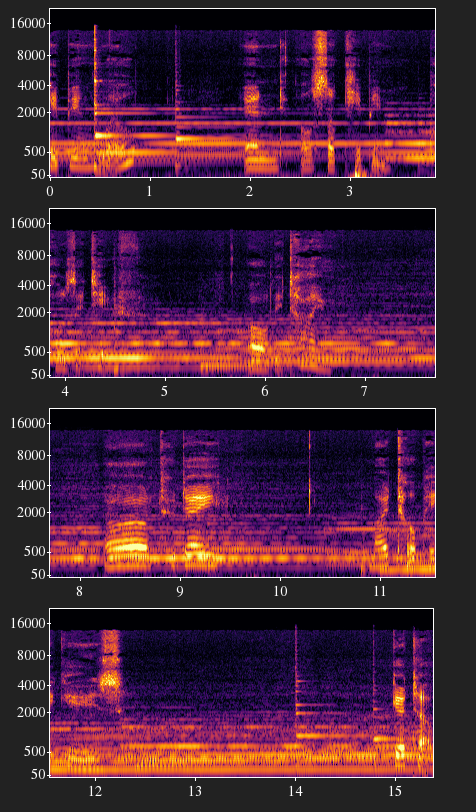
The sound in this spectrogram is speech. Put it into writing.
keeping well and also keeping positive all the time. Uh, today, my topic is get up,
